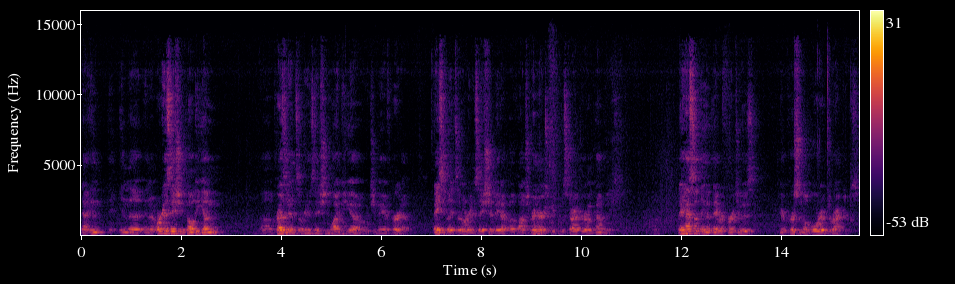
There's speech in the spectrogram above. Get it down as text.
Now, in, in, the, in an organization called the Young uh, Presidents Organization, YPO, which you may have heard of, basically it's an organization made up of entrepreneurs, people who start their own companies. They have something that they refer to as your personal board of directors.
